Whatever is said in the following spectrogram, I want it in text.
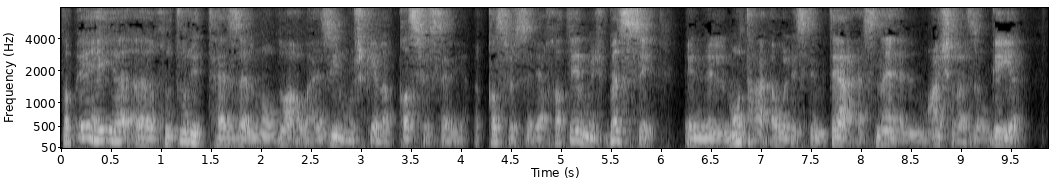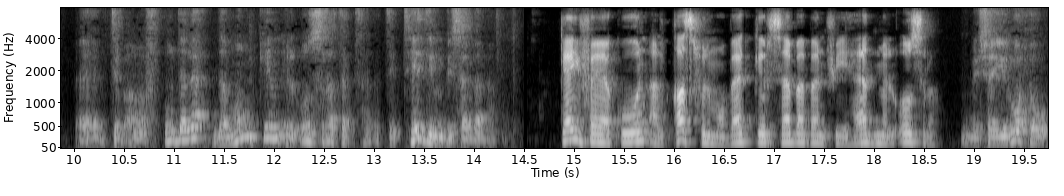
طب إيه هي خطورة هذا الموضوع أو هذه المشكلة؟ القصف السريع. القصف السريع خطير مش بس إن المتعة أو الاستمتاع أثناء المعاشرة الزوجية بتبقى مفقودة لا ده ممكن الأسرة تتهدم بسببها. كيف يكون القصف المبكر سببا في هدم الأسرة؟ مش هيروحوا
